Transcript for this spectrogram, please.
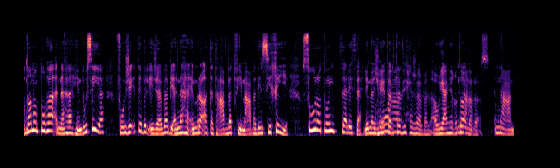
ظننتها أنها هندوسية. فوجئت بالإجابة بأنها امرأة تتعبد في معبد سيخي. صورة ثالثة لمجموعة هي ترتدي حجابا أو يعني غطاء نعم. للرأس. نعم.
